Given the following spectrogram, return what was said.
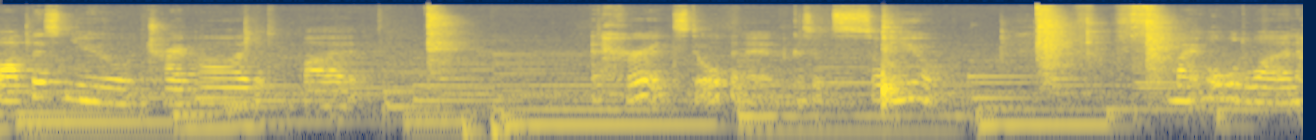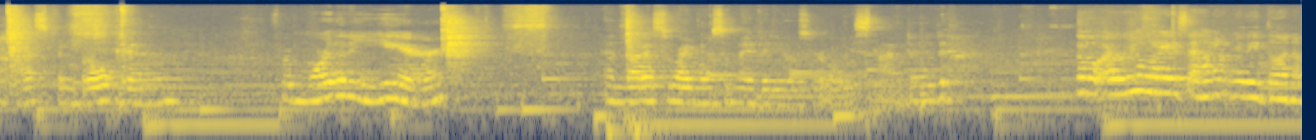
Bought this new tripod, but it hurts to open it because it's so new. My old one has been broken for more than a year and that is why most of my videos are always slanted. So I realized I haven't really done a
